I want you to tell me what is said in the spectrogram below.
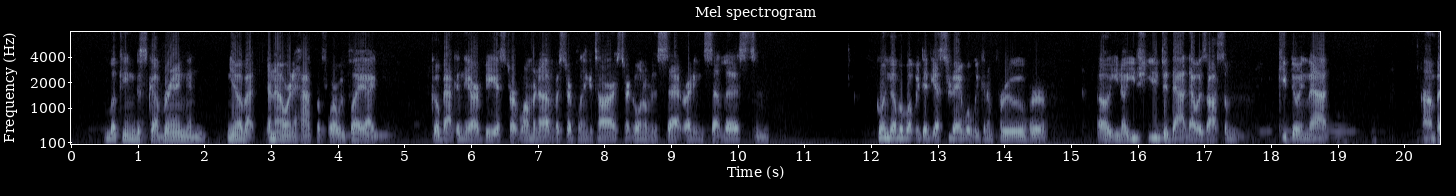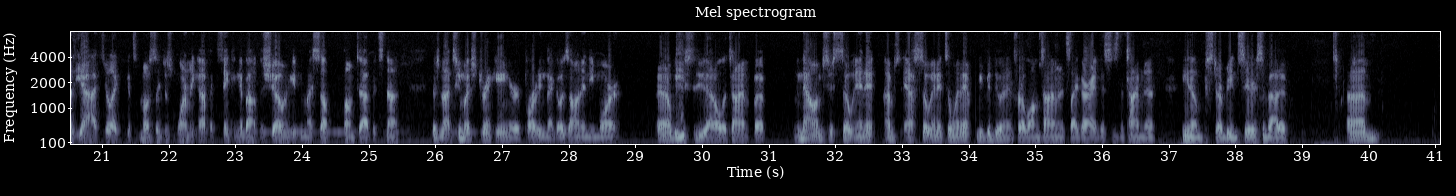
looking, discovering, and you know, about an hour and a half before we play, I go back in the RV. I start warming up. I start playing guitar. I start going over the set, writing the set lists, and going over what we did yesterday, what we can improve, or oh, you know, you you did that. That was awesome. Keep doing that. Um, but yeah, I feel like it's mostly just warming up and thinking about the show and getting myself pumped up. It's not there's not too much drinking or partying that goes on anymore. Uh, we used to do that all the time, but now I'm just so in it. I'm so in it to win it. We've been doing it for a long time, and it's like, all right, this is the time to, you know, start being serious about it. Um,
